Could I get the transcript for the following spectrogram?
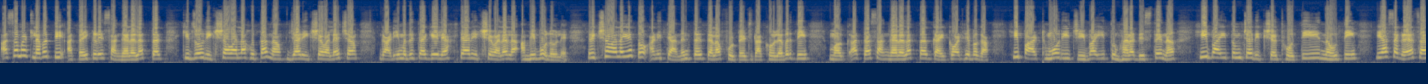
असं म्हटल्यावरती आता इकडे सांगायला लागतात की जो रिक्षावाला होता ना ज्या रिक्षावाल्याच्या गाडीमध्ये त्या गेल्या त्या रिक्षावाल्याला आम्ही बोलवले रिक्षावाला येतो आणि त्यानंतर त्याला फुटेज दाखवल्यावरती मग आता सांगायला लागतात गायकवाड हे बघा ही पाठमोरी जी बाई तुम्हाला दिसते ना ही बाई तुमच्या रिक्षेत होती नव्हती या सगळ्याचा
